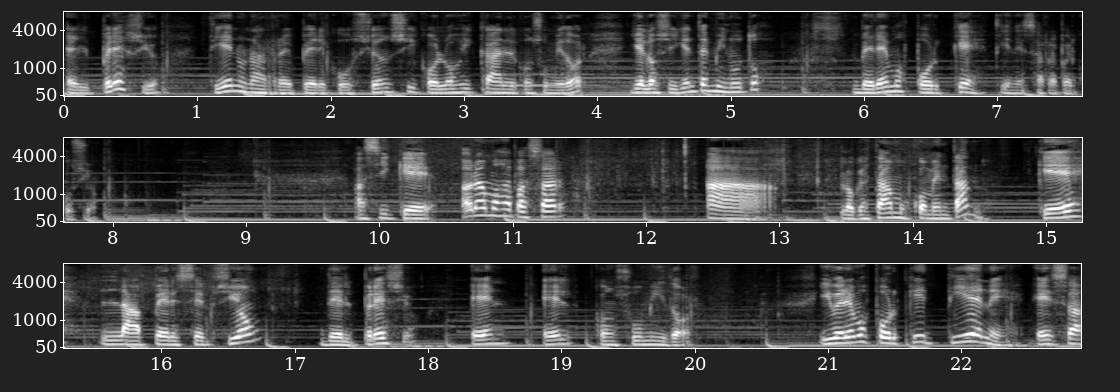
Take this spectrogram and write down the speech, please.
el precio tiene una repercusión psicológica en el consumidor y en los siguientes minutos veremos por qué tiene esa repercusión. Así que ahora vamos a pasar a lo que estábamos comentando, es la percepción del precio en el consumidor. Y veremos por qué tiene esa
